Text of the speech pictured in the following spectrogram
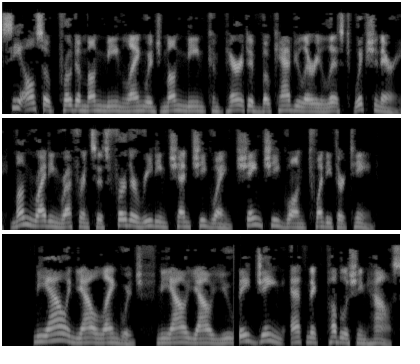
See also Proto-Hmong Mien Language Hmong Mien Comparative Vocabulary List Wiktionary, Hmong Writing References Further reading Chen Qiguang, Shane Qiguang 2013. Miao and Yao Language, Miao Yao Yu, Beijing, Ethnic Publishing House,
